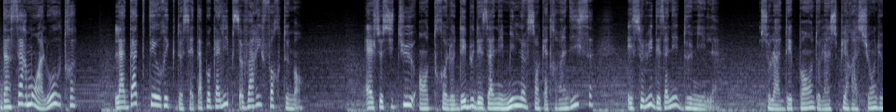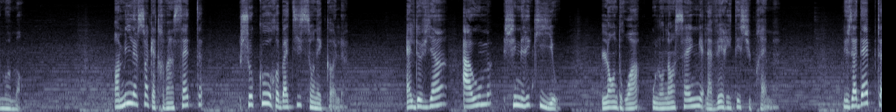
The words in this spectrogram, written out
D'un sermon à l'autre, la date théorique de cette apocalypse varie fortement. Elle se situe entre le début des années 1990 et celui des années 2000. Cela dépend de l'inspiration du moment. En 1987, Shoko rebaptise son école. Elle devient Aum Shinrikyo, l'endroit où l'on enseigne la vérité suprême. Les adeptes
